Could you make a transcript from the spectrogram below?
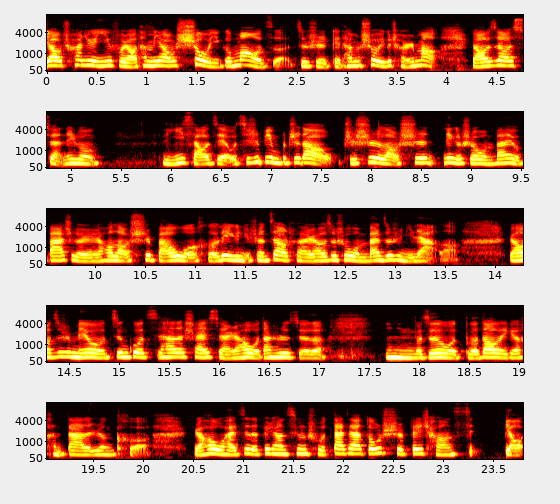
要穿这个衣服，然后他们要授一个帽子，就是给他们授一个成人帽，然后就要选那种礼仪小姐。我其实并不知道，只是老师那个时候我们班有八十个人，然后老师把我和另一个女生叫出来，然后就说我们班就是你俩了，然后就是没有经过其他的筛选。然后我当时就觉得，嗯，我觉得我得到了一个很大的认可。然后我还记得非常清楚，大家都是非常。表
